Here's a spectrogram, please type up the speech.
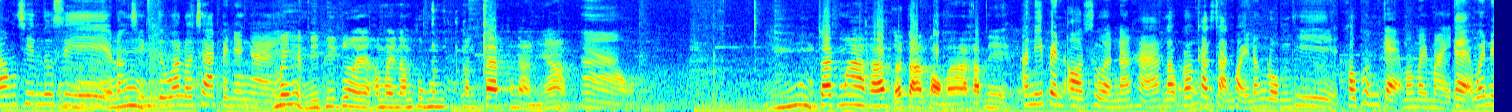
ลองชิมดูสิอืม ลองชิมดูว่ารสชาติเป็นยังไงไม่เห็นมีพริกเลยอะทำไมน้ำซุปมันมันแซ่บขนาดเนี้ยอ้าวอื มแซ่บมากครับ แล้วจานต่อมาครับนี่ อันนี้เป็นออส่วนนะคะ เราก็คัดสรรหอยนางรมที่เขาเพิ่งแกะมาใหม่ๆ แกะไว้ใน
